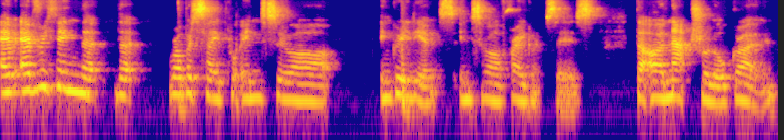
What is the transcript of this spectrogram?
Everything that that Robertet put into our ingredients, into our fragrances that are natural or grown,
